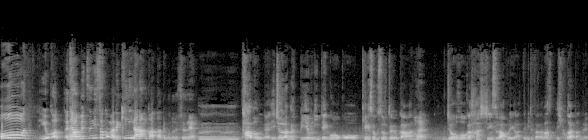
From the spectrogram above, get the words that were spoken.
おおよかった。じゃあはい別にそこまで気にならんかったってことですよね。うーん多分ね一応なんか PM2.5 をこう計測するというかあの、はい。情報が発信するアプリがあって見てたら、まあ、低かったんで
